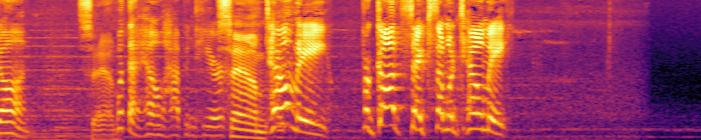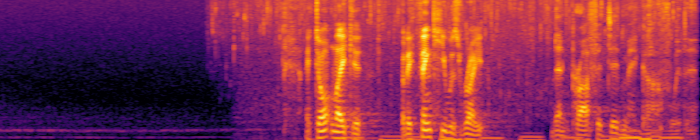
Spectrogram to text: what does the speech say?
John, Sam. what the hell happened here? Sam. Tell me! For God's sake, someone tell me! I don't like it, but I think he was right. Then Prophet did make off with it.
